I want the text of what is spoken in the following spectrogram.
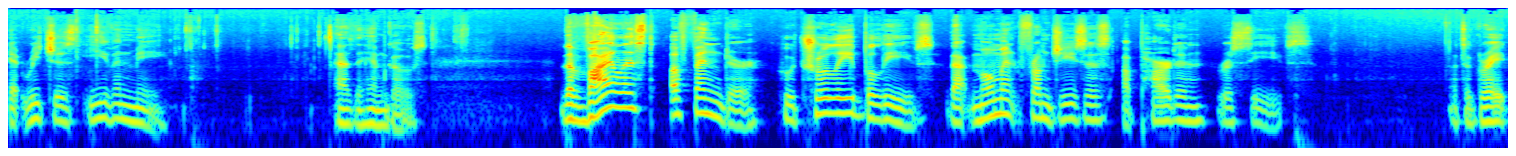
It reaches even me, as the hymn goes. The vilest offender who truly believes that moment from Jesus a pardon receives. That's a great,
